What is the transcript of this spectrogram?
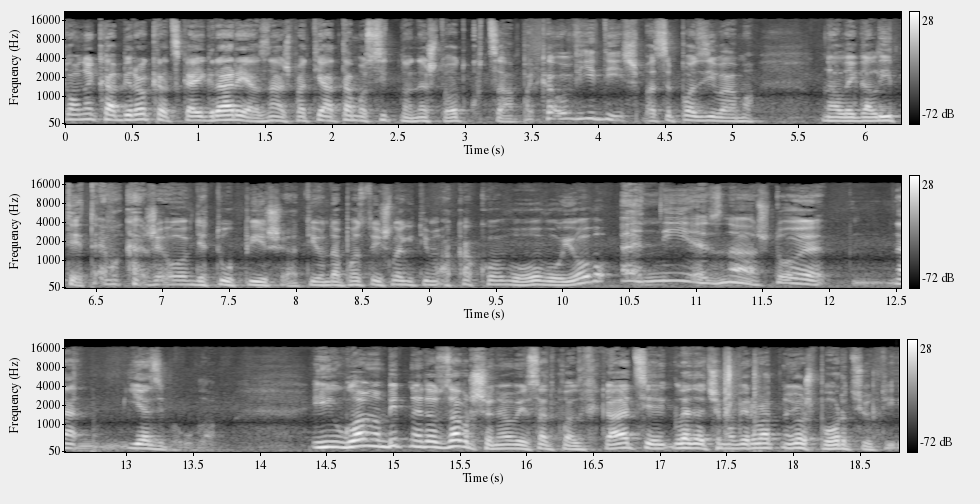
kao neka birokratska igrarija, znaš, pa ti ja tamo sitno nešto otkucam, pa kao vidiš, pa se pozivamo na legalitet, evo kaže ovdje tu piše, a ti onda postojiš legitimno, a kako ovo, ovo i ovo, e nije, znaš, to je na, jezivo uglavnom. I uglavnom bitno je da su završene ove sad kvalifikacije, gledat ćemo vjerovatno još porciju ti,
